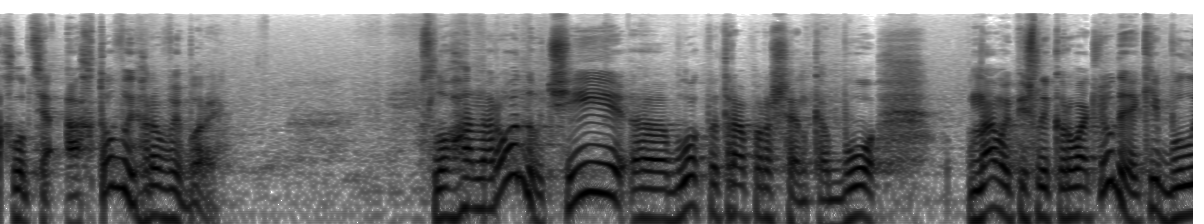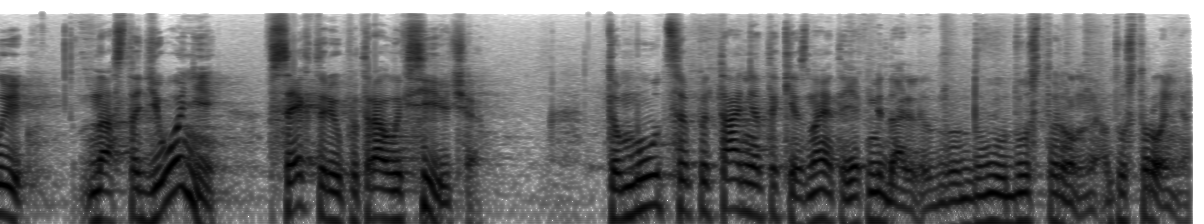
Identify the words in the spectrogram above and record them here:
хлопці, а хто виграв вибори? Слуга народу чи е, блок Петра Порошенка? Бо нами пішли керувати люди, які були на стадіоні в секторі у Петра Олексійовича. Тому це питання таке, знаєте, як медаль дву- двостороння. двостороння.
